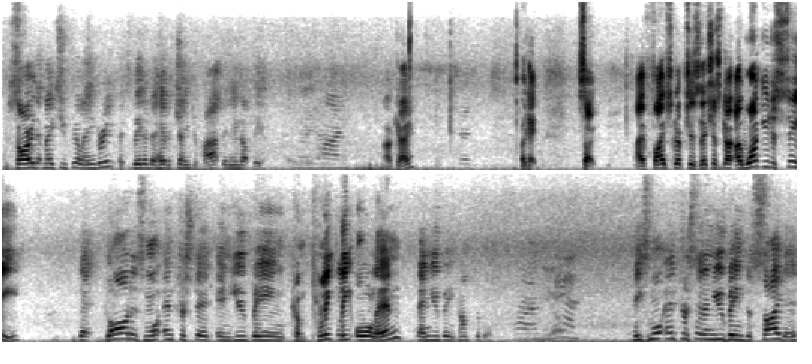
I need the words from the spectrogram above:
I'm sorry that makes you feel angry. It's better to have a change of heart than end up there. Okay? Okay, so I have five scriptures. Let's just go. I want you to see that God is more interested in you being completely all in than you being comfortable. Come on. Yeah. Man. He's more interested in you being decided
